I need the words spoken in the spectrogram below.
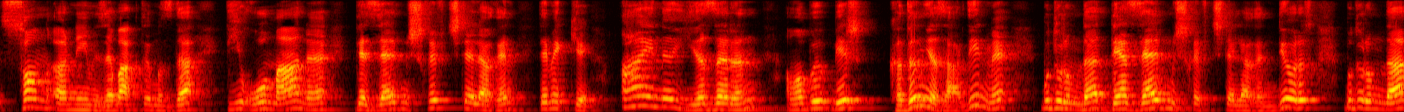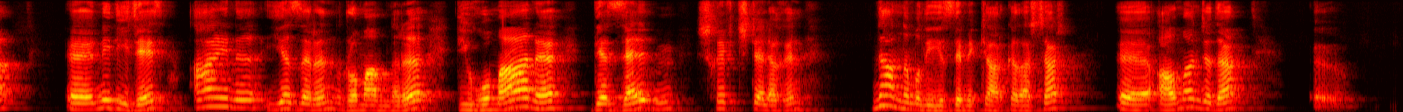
son örneğimize baktığımızda die Romane derselben Schriftstellerin demek ki aynı yazarın ama bu bir kadın yazar değil mi? Bu durumda derselben Schriftstellerin diyoruz. Bu durumda e, ne diyeceğiz? Aynı yazarın romanları, die Romane derselben Schriftstellerin ne anlamalıyız demek ki arkadaşlar? E, Almanca'da e,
